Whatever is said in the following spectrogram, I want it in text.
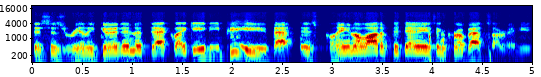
this is really good in a deck like ADP that is playing a lot of the Denny's and Crobats already.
